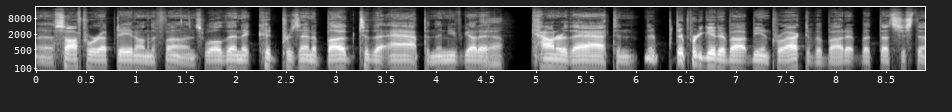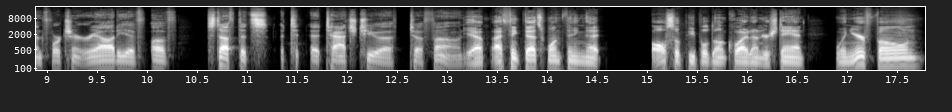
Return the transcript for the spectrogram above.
a software update on the phones. Well, then it could present a bug to the app, and then you've got to Yeah. counter that. And they're they're pretty good about being proactive about it, but that's just the unfortunate reality of of stuff that's at- attached to a to a phone. Yeah, I think that's one thing that also people don't quite understand. When your phone,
